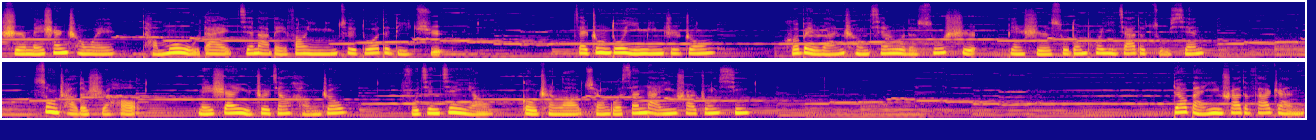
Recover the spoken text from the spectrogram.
使眉山成为唐末五代接纳北方移民最多的地区。在众多移民之中，河北栾城迁入的苏氏，便是苏东坡一家的祖先。宋朝的时候，眉山与浙江杭州、福建建阳构成了全国三大印刷中心。雕版印刷的发展，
